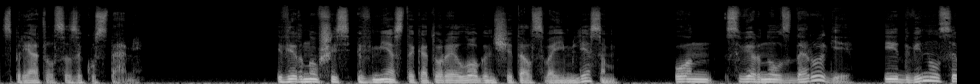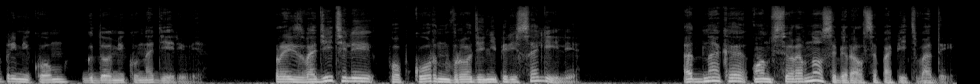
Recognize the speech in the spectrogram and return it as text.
спрятался за кустами. Вернувшись в место, которое Логан считал своим лесом, он свернул с дороги и двинулся прямиком к домику на дереве. Производители попкорн вроде не пересолили, однако он все равно собирался попить воды.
